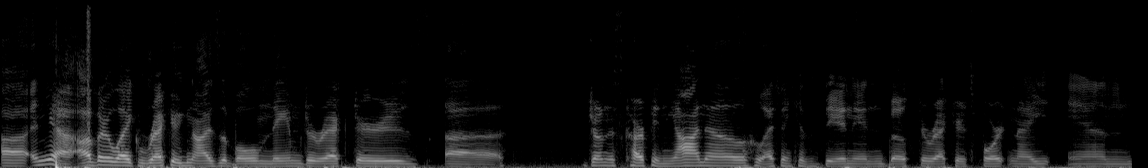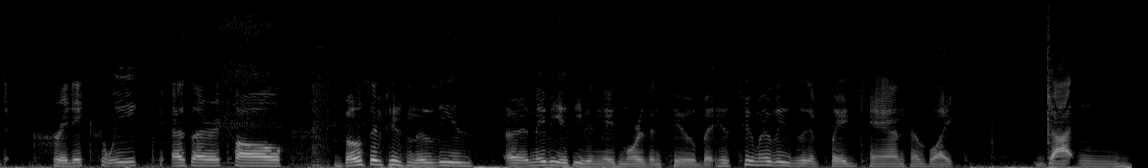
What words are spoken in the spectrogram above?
Uh, and yeah, other like recognizable name directors, uh, Jonas Carpignano, who I think has been in both Directors Fortnight and Critics Week, as I recall. Both of his movies, uh, maybe he's even made more than two, but his two movies that have played Cannes have like gotten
